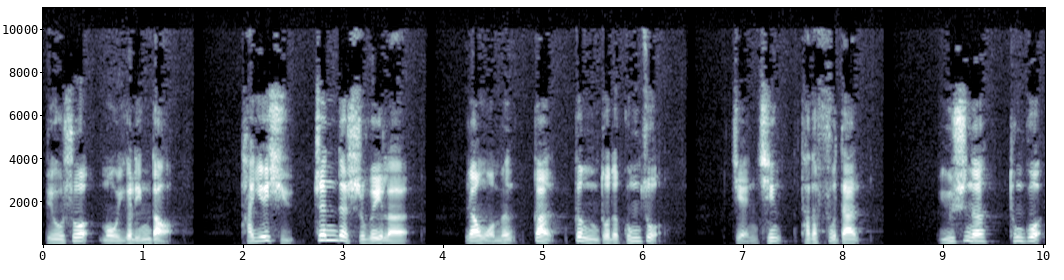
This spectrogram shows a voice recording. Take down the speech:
比如说，某一个领导，他也许真的是为了让我们干更多的工作，减轻他的负担，于是呢，通过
